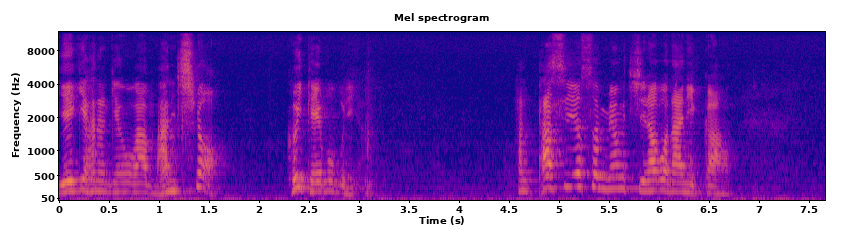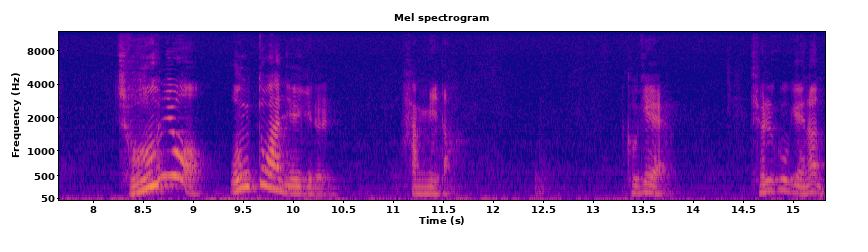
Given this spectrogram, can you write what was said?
얘기하는 경우가 많죠. 거의 대부분이야. 한 다섯 여섯 명 지나고 나니까 전혀 엉뚱한 얘기를 합니다. 그게 결국에는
